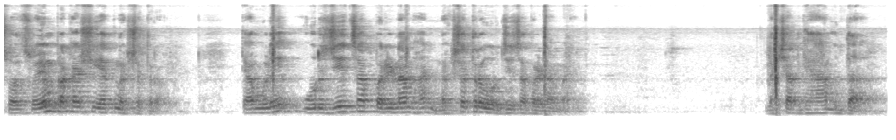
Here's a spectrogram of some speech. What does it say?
स्व स्वयंप्रकाशी आहेत नक्षत्र. त्यामुळे ऊर्जेचा परिणाम हा नक्षत्र ऊर्जेचा परिणाम आहे. लक्षात घ्या हा मुद्दा.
